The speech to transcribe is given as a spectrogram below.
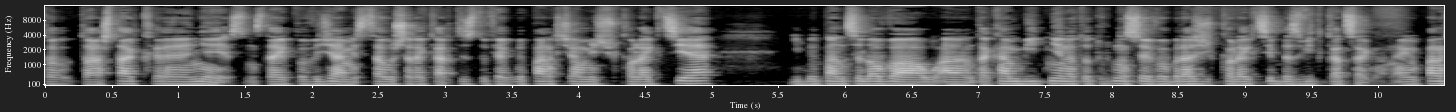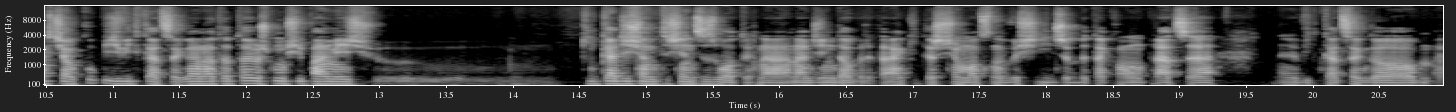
to, to aż tak e, nie jest. Więc tak jak powiedziałem, jest cały szereg artystów. Jakby pan chciał mieć kolekcję, i by pan celował tak ambitnie, no to trudno sobie wyobrazić kolekcję bez Witkacego. No jakby pan chciał kupić Witkacego, no to to już musi pan mieć yy, kilkadziesiąt tysięcy złotych na, na dzień dobry, tak? I też się mocno wysilić, żeby taką pracę yy, Witkacego e,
